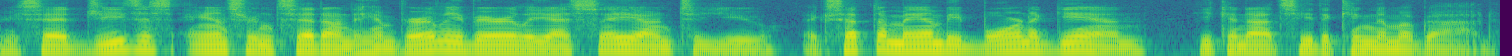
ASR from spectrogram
He said, Jesus answered and said unto him, Verily, verily, I say unto you, except a man be born again, he cannot see the kingdom of God.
